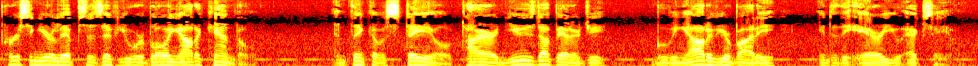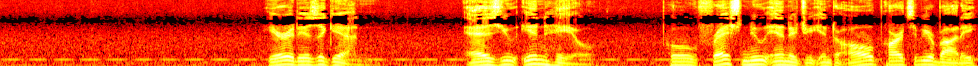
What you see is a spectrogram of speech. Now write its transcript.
pursing your lips as if you were blowing out a candle, and think of stale, tired, used up energy moving out of your body into the air you exhale. Here it is again. As you inhale, pull fresh new energy into all parts of your body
